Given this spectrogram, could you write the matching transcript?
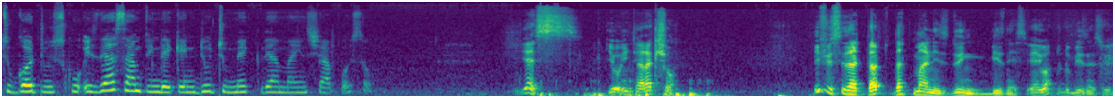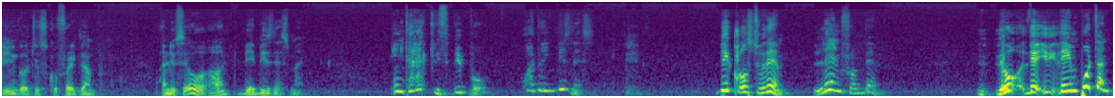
to go to school? Is there something they can do to make their minds sharp also? Yes, your interaction. If you see that, that that man is doing business, you want to do business, you didn't go to school, for example, and you say, Oh, I want to be a businessman. Interact with people who are doing business. Be close to them, learn from them. The, the, the important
